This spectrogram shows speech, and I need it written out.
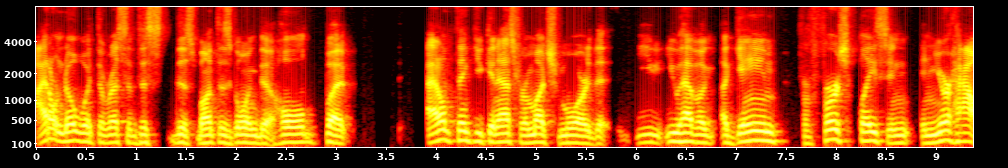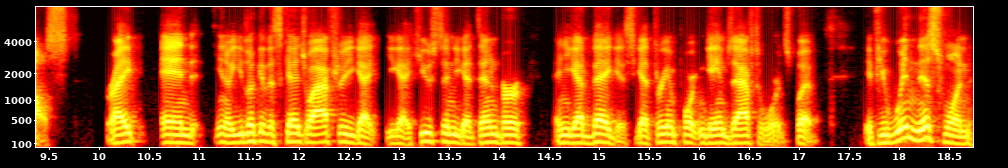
I don't know what the rest of this this month is going to hold, but I don't think you can ask for much more. That you you have a, a game for first place in in your house, right? And you know, you look at the schedule after you got you got Houston, you got Denver, and you got Vegas. You got three important games afterwards. But if you win this one,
